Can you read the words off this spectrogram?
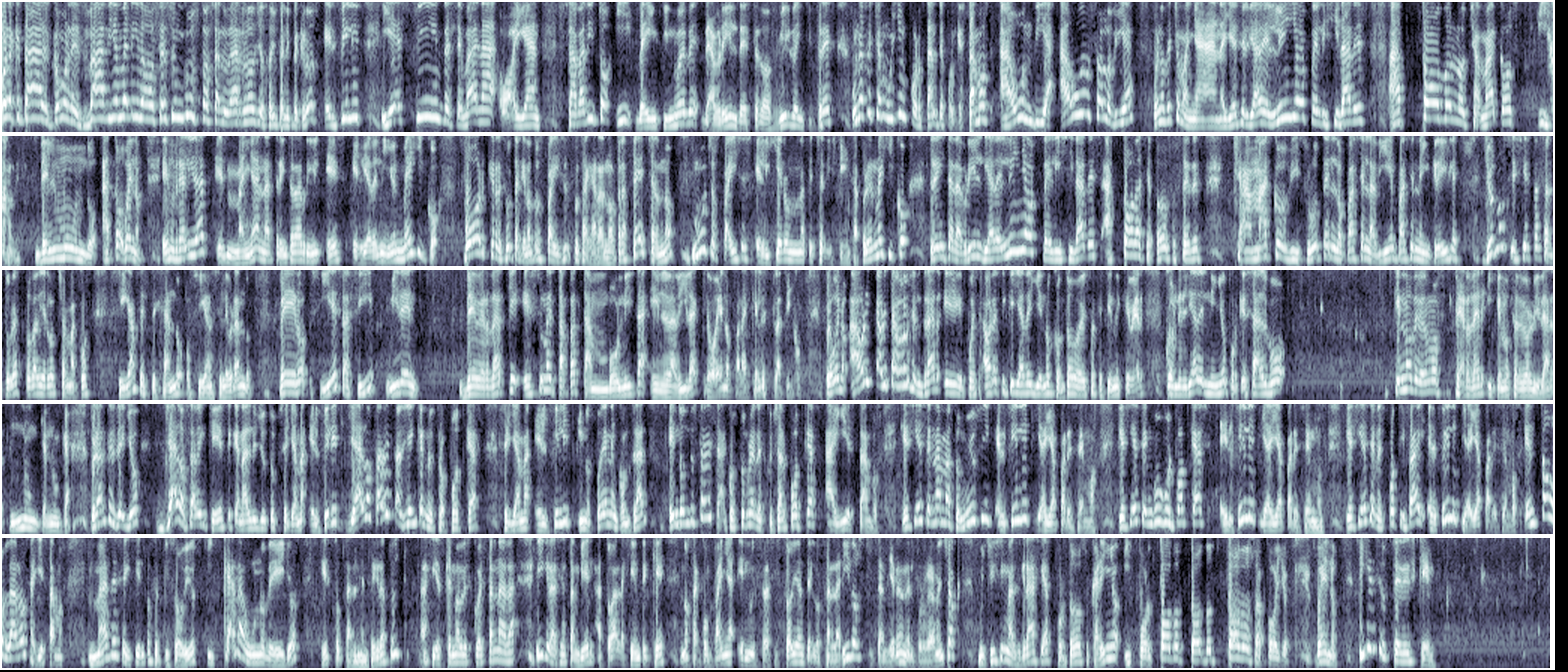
Hola, ¿qué tal? ¿Cómo les va? Bienvenidos. Es un gusto saludarlos. Yo soy Felipe Cruz, el Philip, y es fin de semana. Oigan, sabadito y 29 de abril de este 2023. Una fecha muy importante porque estamos a un día, a un solo día. Bueno, de hecho, mañana ya es el día del niño. Felicidades a todos los chamacos, híjole, del mundo, a todo. Bueno, en realidad, eh, mañana, 30 de abril, es el Día del Niño en México, porque resulta que en otros países, pues agarran otras fechas, ¿no? Muchos países eligieron una fecha distinta, pero en México, 30 de abril, Día del Niño, felicidades a todas y a todos ustedes, chamacos, disfrútenlo, pásenla bien, pásenla increíble. Yo no sé si a estas alturas todavía los chamacos sigan festejando o sigan celebrando, pero si es así, miren, de verdad que es una etapa tan bonita en la vida que bueno, ¿para qué les platico? Pero bueno, ahorita, ahorita vamos a entrar, eh, pues ahora sí que ya de lleno con todo eso que tiene que ver con el Día del Niño, porque es algo que no debemos perder y que no se debe olvidar nunca, nunca. Pero antes de ello, ya lo saben que este canal de YouTube se llama El Philip, ya lo saben también que nuestro podcast se llama El Philip y nos pueden encontrar en donde ustedes acostumbren a escuchar podcast, ahí estamos. Que si es en Amazon Music, El Philip, y ahí aparecemos. Que si es en Google Podcast, El Philip, y ahí aparecemos. Que si es en Spotify, El Philip, y ahí aparecemos. En todos lados, ahí estamos. Más de 600 episodios y cada uno de ellos es totalmente gratuito. Así es que no les cuesta nada y gracias también a toda la gente que nos acompaña en nuestras historias de los alaridos y también en el programa en Shock. Muchísimas gracias por todo su cariño y por todo, todo, todo su apoyo. Bueno, fíjense ustedes que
